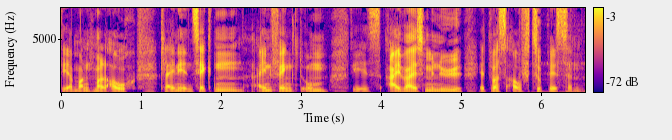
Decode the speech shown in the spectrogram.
der manchmal auch kleine Insekten einfängt, um das Eiweißmenü etwas aufzubessern.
